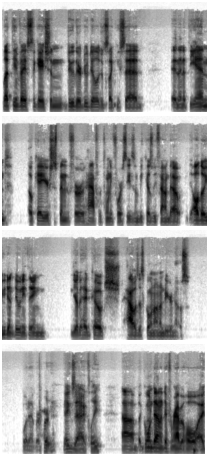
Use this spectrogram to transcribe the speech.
let the investigation do their due diligence, like you said, and then at the end, okay, you're suspended for half of the 24 season because we found out, although you didn't do anything You're the head coach. How is this going on under your nose? Whatever. Exactly. Uh, but going down a different rabbit hole, I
